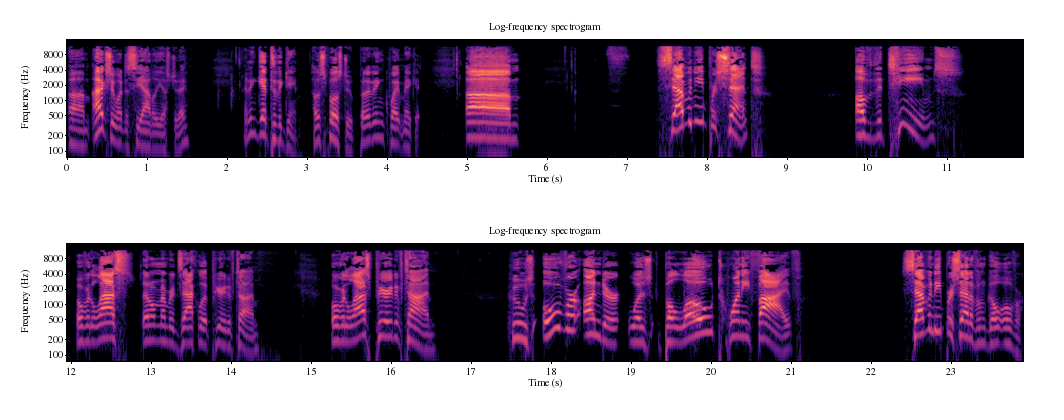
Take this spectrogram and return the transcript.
Um, I actually went to Seattle yesterday. I didn't get to the game. I was supposed to, but I didn't quite make it. Um, 70% of the teams over the last, I don't remember exactly what period of time, over the last period of time, whose over under was below 25, 70% of them go over.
